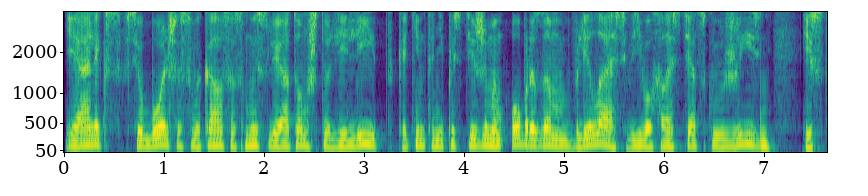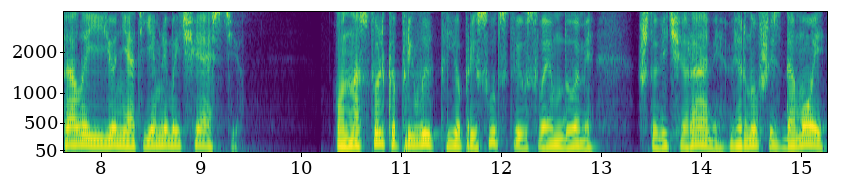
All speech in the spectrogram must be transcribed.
и Алекс все больше свыкался с мыслью о том, что Лилит каким-то непостижимым образом влилась в его холостяцкую жизнь и стала ее неотъемлемой частью. Он настолько привык к ее присутствию в своем доме, что вечерами, вернувшись домой,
